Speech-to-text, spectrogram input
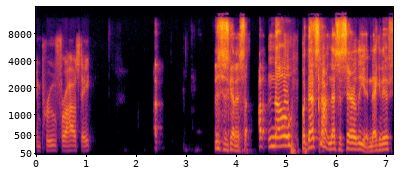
improve for Ohio State? Uh, this is gonna no, but that's not necessarily a negative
